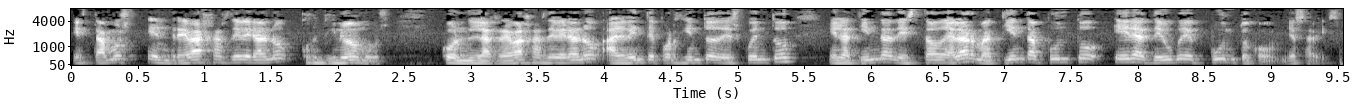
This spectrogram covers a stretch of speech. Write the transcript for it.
estamos en rebajas de verano, continuamos con las rebajas de verano al 20% de descuento en la tienda de estado de alarma, tienda.eratv.com, ya sabéis.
